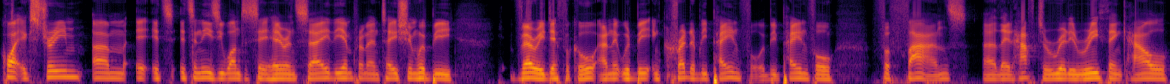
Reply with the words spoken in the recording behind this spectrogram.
quite extreme. Um, it, it's it's an easy one to sit here and say the implementation would be very difficult and it would be incredibly painful. It'd be painful for fans. Uh, they'd have to really rethink how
